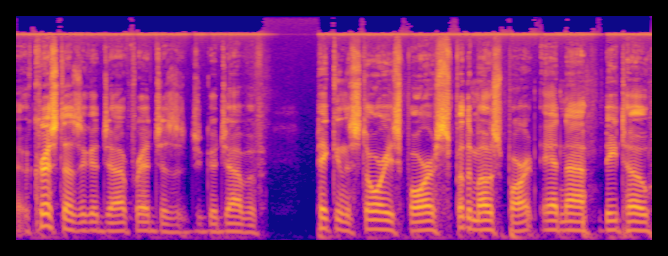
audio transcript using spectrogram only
Uh, Chris does a good job. Fred does a good job of picking the stories for us for the most part. Ed and I veto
